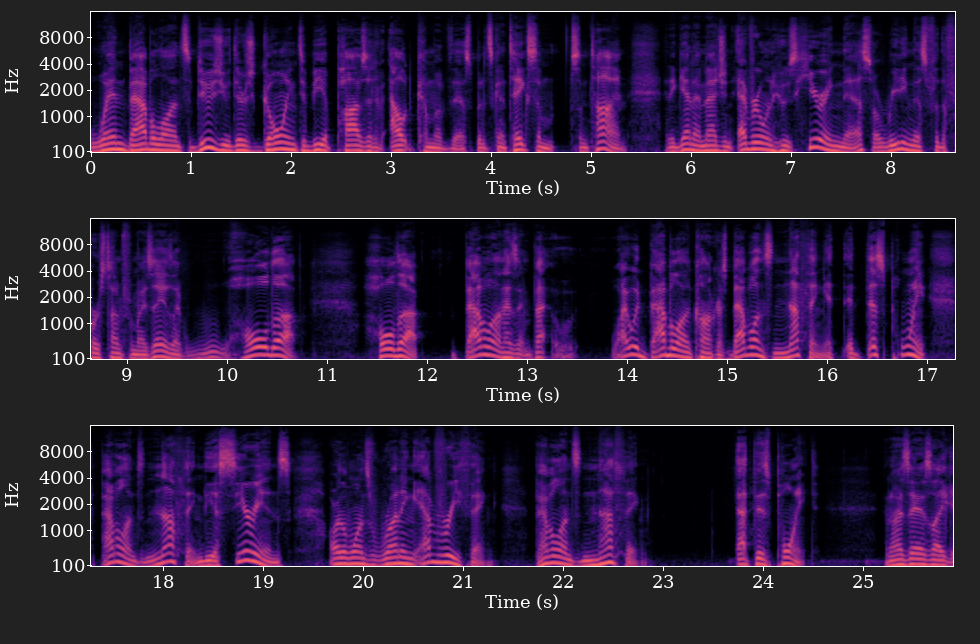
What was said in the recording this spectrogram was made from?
when Babylon subdues you, there's going to be a positive outcome of this, but it's going to take some some time. And again, I imagine everyone who's hearing this or reading this for the first time from Isaiah is like, hold up, hold up. Babylon hasn't. Why would Babylon conquer us? Babylon's nothing. At, at this point, Babylon's nothing. The Assyrians are the ones running everything. Babylon's nothing at this point. And Isaiah's like,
